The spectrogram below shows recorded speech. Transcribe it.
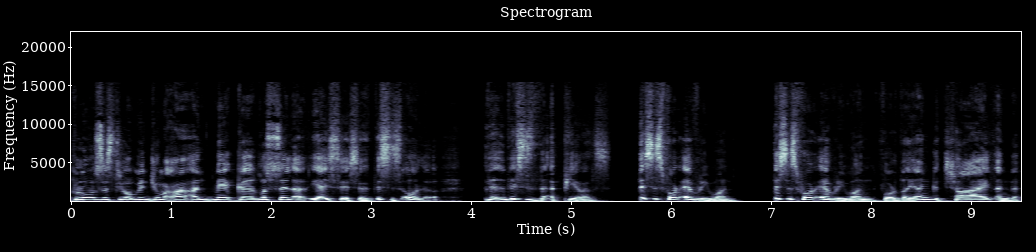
clothes to Yom Jum'ah and make a ghusl. Uh, yes, yes, yes, this is all. Uh, this is the appearance. This is for everyone. This is for everyone, for the young child and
